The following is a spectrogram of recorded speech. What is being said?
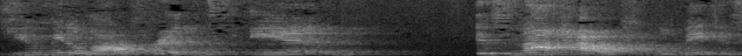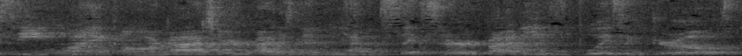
you meet a lot of friends, and it's not how people make it seem like, oh my gosh, everybody's gonna be having sex with everybody. It's boys and girls.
